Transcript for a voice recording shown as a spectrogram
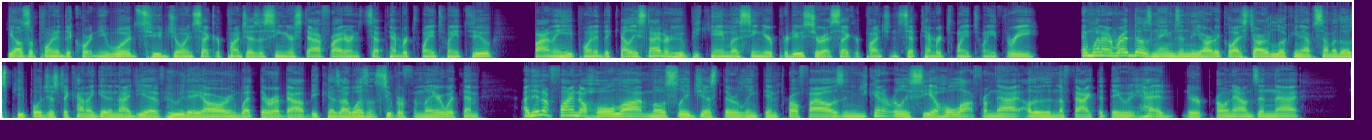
He also pointed to Courtney Woods, who joined Sucker Punch as a senior staff writer in September 2022. Finally, he pointed to Kelly Snyder, who became a senior producer at Sucker Punch in September 2023. And when I read those names in the article, I started looking up some of those people just to kind of get an idea of who they are and what they're about because I wasn't super familiar with them. I didn't find a whole lot, mostly just their LinkedIn profiles, and you couldn't really see a whole lot from that other than the fact that they had their pronouns in that.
